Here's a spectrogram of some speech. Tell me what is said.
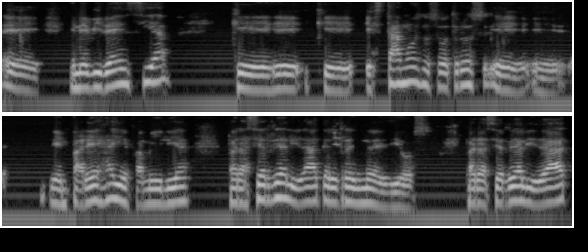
eh, en evidencia que, estamos nosotros eh, eh, en pareja y en familia para hacer realidad el reino de Dios, para hacer realidad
